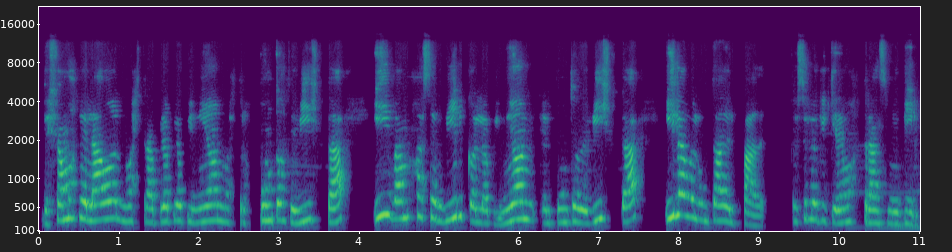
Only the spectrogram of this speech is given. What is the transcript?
dejamos de lado nuestra propia opinión, nuestros puntos de vista y vamos a servir con la opinión, el punto de vista y la voluntad del Padre. Eso es lo que queremos transmitir.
